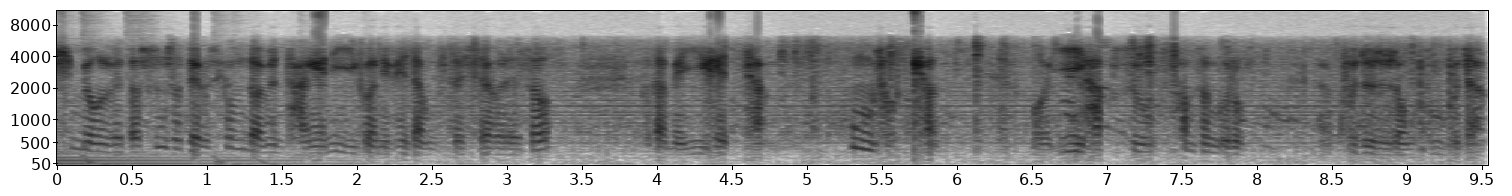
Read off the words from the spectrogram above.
신명을 갖다 순서대로 세운다면 당연히 이건희 회장부터 시작을 해서 그다음에 이회창, 홍석현, 뭐 이학수 삼성그룹 구조조정 본부장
